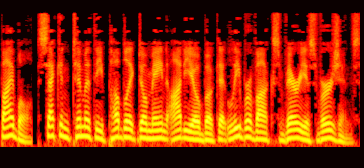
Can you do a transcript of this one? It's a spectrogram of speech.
Bible, 2 Timothy public domain audiobook at LibriVox various versions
